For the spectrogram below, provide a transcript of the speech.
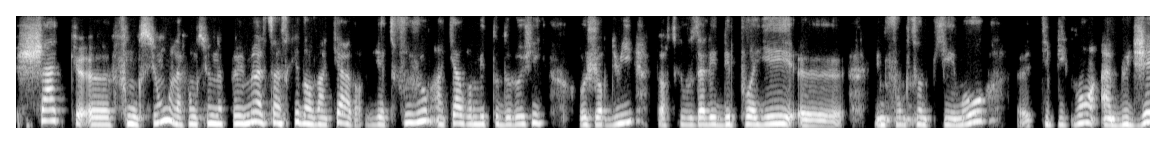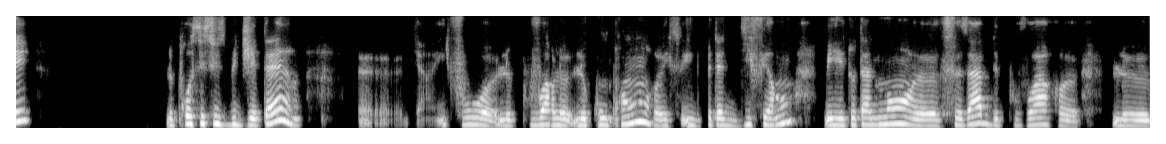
chaque euh, fonction, la fonction de PMO, elle s'inscrit dans un cadre. Il y a toujours un cadre méthodologique. Aujourd'hui, lorsque vous allez déployer une fonction de PMO, typiquement un budget, le processus budgétaire, euh, bien, il faut euh, le pouvoir le, comprendre. Il, peut être différent, mais il est totalement euh, faisable de pouvoir le,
